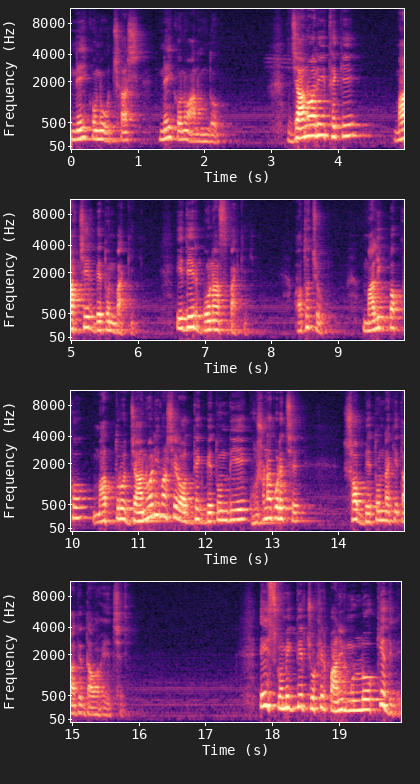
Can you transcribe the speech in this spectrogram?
নেই কোনো উচ্ছ্বাস, নেই কোনো আনন্দ। জানুয়ারি থেকে মার্চের বেতন বাকি, ঈদের বোনাস বাকি। অথচ মালিকপক্ষ মাত্র জানুয়ারি মাসের অর্ধেক বেতন দিয়ে ঘোষণা করেছে, সব বেতন নাকি তাদের দেওয়া হয়েছে। এই শ্রমিকদের চোখের পানির মূল্য কে দেবে?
